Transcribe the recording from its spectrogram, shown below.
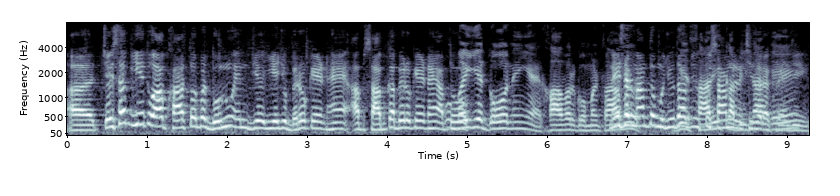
चौधरी साहब ये तो आप खासतौर पर दोनों ये जो ब्यूरोक्रेट हैं अब सबका ब्यूरोक्रेट हैं अब तो भाई ये दो नहीं है खावर गवर्नमेंट नहीं सर मैम तो मौजूदा सामने चीज़ें रख रहे हैं जी।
